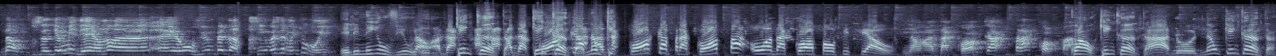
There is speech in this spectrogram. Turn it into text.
Não, pra você ter uma ideia, eu, não, é, eu ouvi um pedacinho, mas é muito ruim. Ele nem ouviu. Não, ele- da, Quem canta? A, a da Quem Coca, canta? Não, a quem- da Coca pra Copa ou a da Copa oficial? Não, a da Coca pra Copa. Qual? Quem canta? Ah, do... Não, quem canta?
